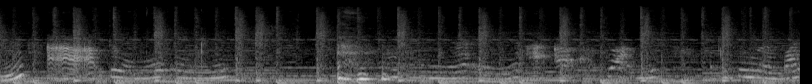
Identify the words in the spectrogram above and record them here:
Hmm. Ah, ini ini ini ah, itu ini aku tuh lempar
